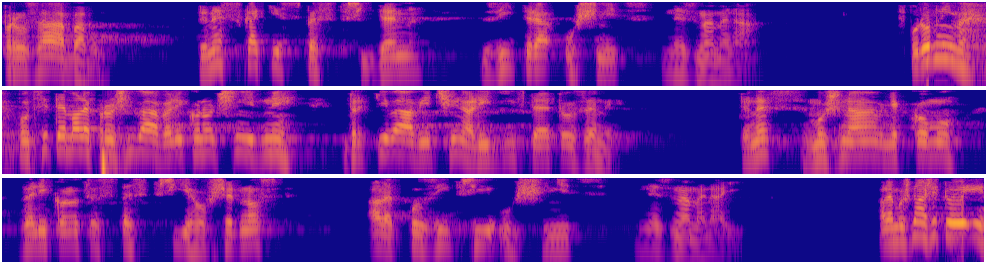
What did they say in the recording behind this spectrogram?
pro zábavu. Dneska ti zpestří den, zítra už nic neznamená. S podobným pocitem ale prožívá velikonoční dny drtivá většina lidí v této zemi. Dnes možná někomu velikonoce zpestří jeho všednost, ale pozítří už nic neznamenají. Ale možná, že to je i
